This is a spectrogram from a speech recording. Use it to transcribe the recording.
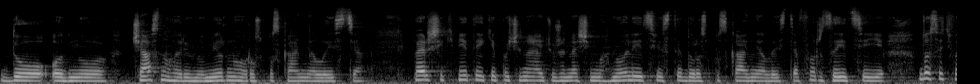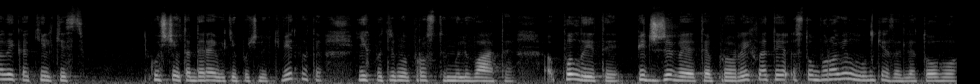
до одночасного рівномірного розпускання листя. Перші квіти, які починають уже наші магнолії цвісти до розпускання листя, форзиції, досить велика кількість кущів та дерев, які почнуть квітнути, їх потрібно простимулювати, полити, підживити, прорихлити стовбурові лунки для того,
